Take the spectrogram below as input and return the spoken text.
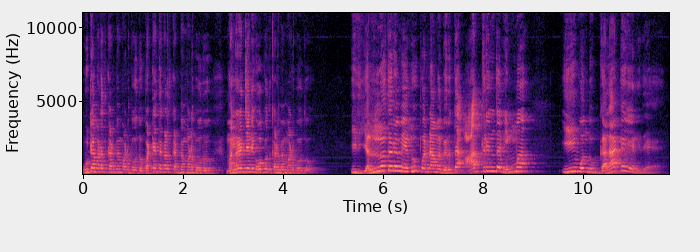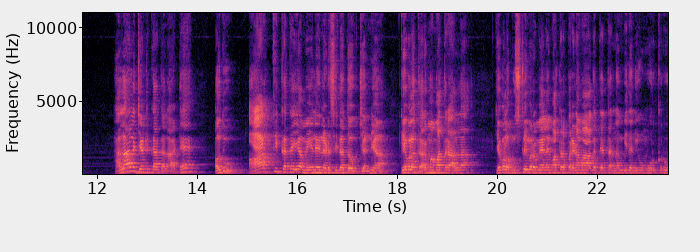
ಊಟ ಮಾಡೋದು ಕಡಿಮೆ ಮಾಡ್ಬೋದು. ಬಟ್ಟೆ ತಗೊಳ್ಳೋದು ಕಡಿಮೆ ಮಾಡ್ಬೋದು. ಮನರಂಜನೆಗೆ ಹೋಗೋದು ಕಡಿಮೆ ಮಾಡ್ಬೋದು. ಇದು ಎಲ್ಲದರ ಮೇಲೂ ಪರಿಣಾಮ ಬೀರುತ್ತೆ. ಆದ್ದರಿಂದ ನಿಮ್ಮ ಈ ಒಂದು ಗಲಾಟೆ ಏನಿದೆ? ಹಲಾಲ್ ಜಟ್ಕ ಗಲಾಟೆ. ಅದು ಆರ್ಥಿಕತೆಯ ಮೇಲೆ ನಡೆಸಿದ ದೌರ್ಜನ್ಯ ಕೇವಲ ಧರ್ಮ ಮಾತ್ರ ಅಲ್ಲ, ಕೇವಲ ಮುಸ್ಲಿಮರ ಮೇಲೆ ಮಾತ್ರ ಪರಿಣಾಮ ಆಗುತ್ತೆ ಅಂತ ನಂಬಿದ ನೀವು ಮೂರ್ಖರು,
